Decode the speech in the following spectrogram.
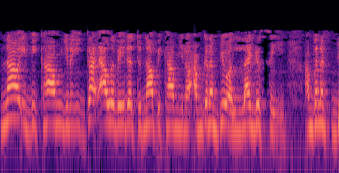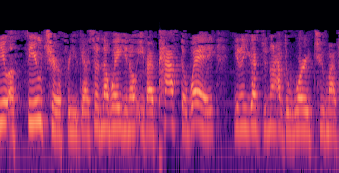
now it become, you know, it got elevated to now become, you know, I'm gonna build a legacy. I'm gonna build a future for you guys. So in that way, you know, if I passed away, you know, you guys do not have to worry too much,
